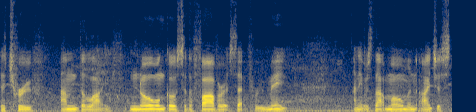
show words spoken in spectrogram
the truth, and the life. No one goes to the Father except through me. And it was that moment I just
